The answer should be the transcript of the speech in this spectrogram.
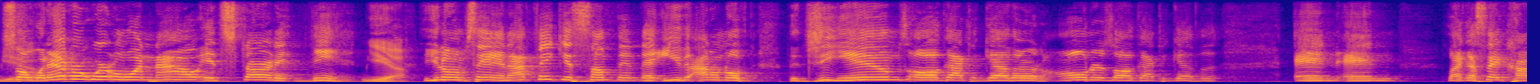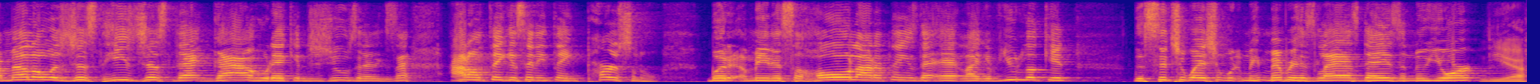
So whatever we're on now, it started then. Yeah. You know what I'm saying? I think it's something that either I don't know if the GMs all got together or the owners all got together, and and like I said, Carmelo is just he's just that guy who they can just use an example. I don't think it's anything personal, but I mean it's a whole lot of things that add- like if you look at. The situation with remember his last days in New York. Yeah.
